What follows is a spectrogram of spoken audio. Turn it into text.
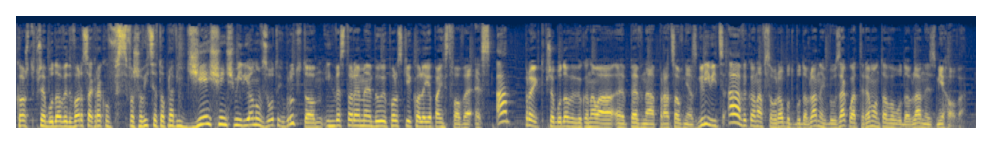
Koszt przebudowy dworca Kraków-Swoszowice to prawie 10 milionów złotych brutto. Inwestorem były Polskie Koleje Państwowe SA. Projekt przebudowy wykonała e, pewna pracownia z Gliwic, a wykonawcą robót budowlanych był zakład remontowo-budowlany z Miechowa.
